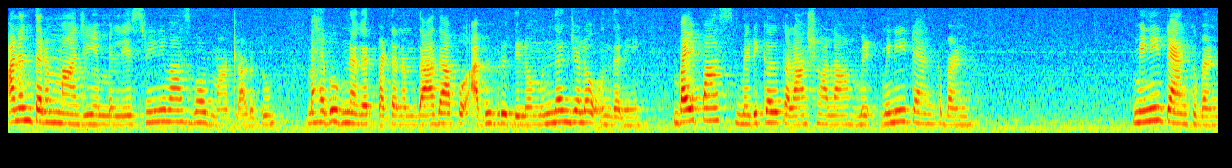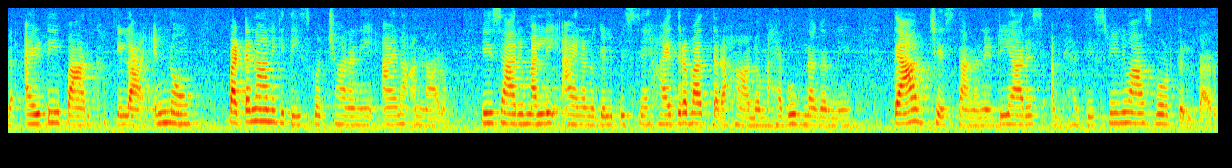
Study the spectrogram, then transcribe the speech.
అనంతరం మాజీ ఎమ్మెల్యే శ్రీనివాస్ గౌడ్ మాట్లాడుతూ మహబూబ్ నగర్ పట్టణం దాదాపు అభివృద్ధిలో ముందంజలో ఉందని బైపాస్ మెడికల్ కళాశాల mini tank bund mini tank bund IT park ఇలా ఎన్నో పట్టణానికి తీసుకొచ్చానని ఆయన అన్నారు. ఈసారి మళ్ళీ ఆయనను గెలిపిస్తే హైదరాబాద్ తరహాలో మహబూబ్ నగర్ని తయారు చేస్తానని టీఆర్ఎస్ అభ్యర్థి శ్రీనివాస్ గౌడ్ తెలిపారు.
